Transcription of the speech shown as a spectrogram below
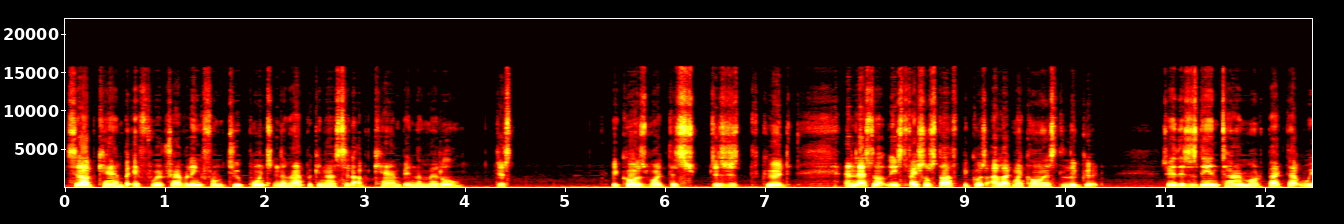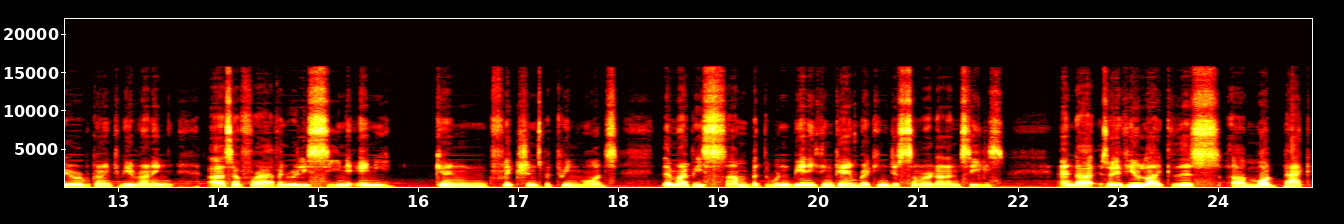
Set up camp. If we're traveling from two points in the map, we can now set up camp in the middle. Just because what this, this is just good. And last but not least, facial stuff, because I like my colonists to look good. So yeah, this is the entire mod pack that we're going to be running. Uh, so far I haven't really seen any conflictions between mods. There might be some, but there wouldn't be anything game-breaking, just some redundancies. And uh, so if you like this uh, mod pack,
